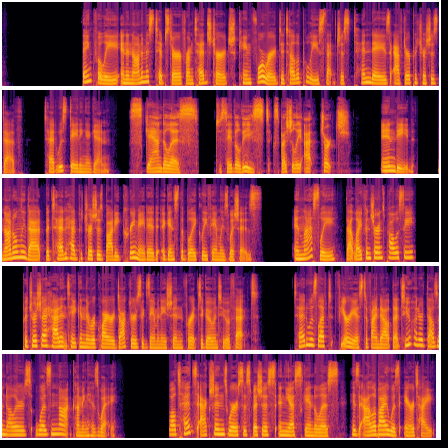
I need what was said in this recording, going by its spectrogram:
Thankfully, an anonymous tipster from Ted's church came forward to tell the police that just 10 days after Patricia's death, Ted was dating again. Scandalous, to say the least, especially at church. Indeed. Not only that, but Ted had Patricia's body cremated against the Blakely family's wishes. And lastly, that life insurance policy. Patricia hadn't taken the required doctor's examination for it to go into effect. Ted was left furious to find out that $200,000 was not coming his way. While Ted's actions were suspicious and yes, scandalous, his alibi was airtight.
